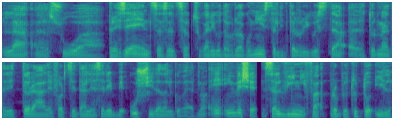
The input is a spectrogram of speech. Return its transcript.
la uh, sua presenza, senza il suo carico da protagonista all'interno di questa uh, tornata elettorale, Forza Italia sarebbe uscita dal governo. E invece Salvini fa proprio tutto il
